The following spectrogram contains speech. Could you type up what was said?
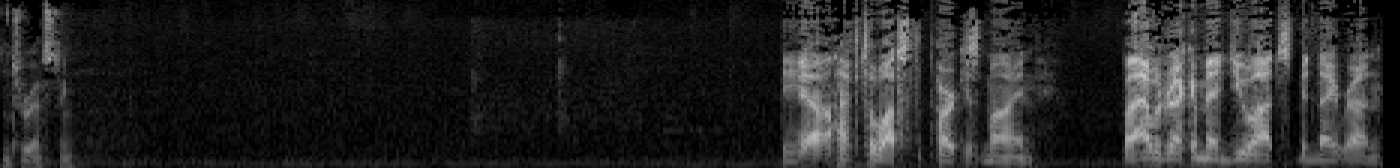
Interesting. Yeah, I'll have to watch The Park Is Mine. But I would recommend you watch Midnight Run.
